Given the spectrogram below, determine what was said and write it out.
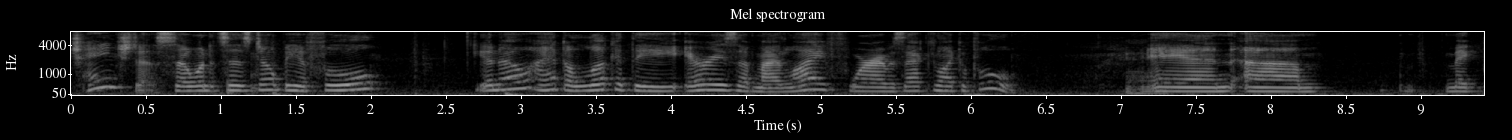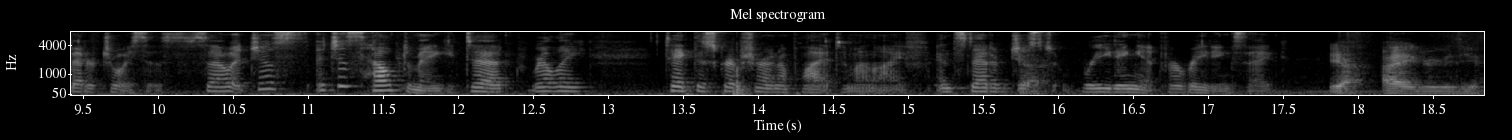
changed us. So when it says "Don't be a fool," you know, I had to look at the areas of my life where I was acting like a fool, and um, make better choices. So it just it just helped me to really take the scripture and apply it to my life instead of just reading it for reading's sake. Yeah, I agree with you.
